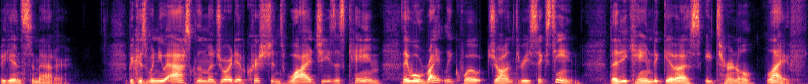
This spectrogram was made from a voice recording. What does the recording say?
begins to matter. Because when you ask the majority of Christians why Jesus came, they will rightly quote John 3:16, that he came to give us eternal life.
